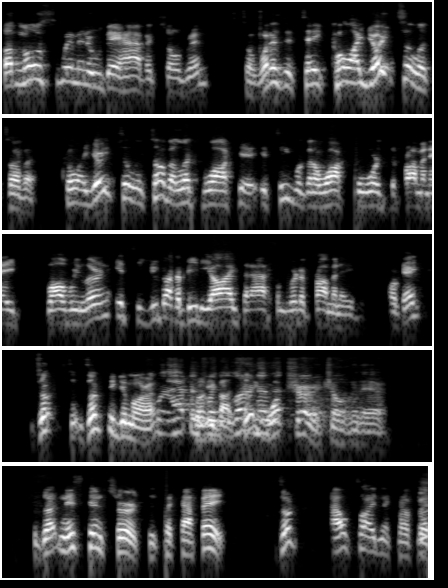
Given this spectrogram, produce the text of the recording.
But most women who they have a children. So what does it say? Let's walk. It's see, we're going to walk towards the promenade while we learn. It's you got to be the eyes and ask them where the promenade. Okay. Zuk the Gemara. What happens when you learn in the church over there? Niskin Church. It's a cafe. Zuk outside in the cafe.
